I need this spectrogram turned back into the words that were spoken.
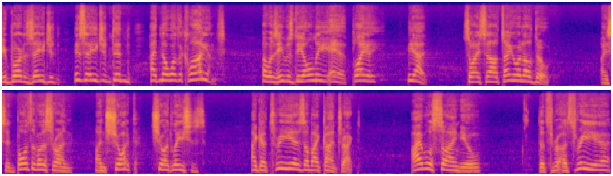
He brought his agent. His agent didn't had no other clients. That was he was the only uh, player he had. So I said, I'll tell you what I'll do. I said, both of us run on short short leashes. I got three years of my contract. I will sign you the th- a three-year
